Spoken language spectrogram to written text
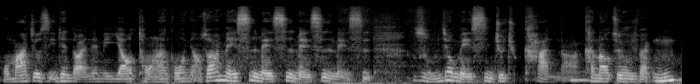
我妈就是一天到晚那边腰痛，然后跟我讲说啊没事没事没事没事，什么叫没事？你就去看呐，看到最后就发现嗯。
